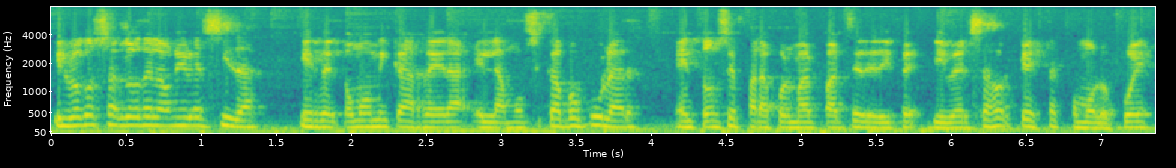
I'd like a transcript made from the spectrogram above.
Y luego salgo de la universidad y retomo mi carrera en la música popular, entonces para formar parte de diversas orquestas, como lo fue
